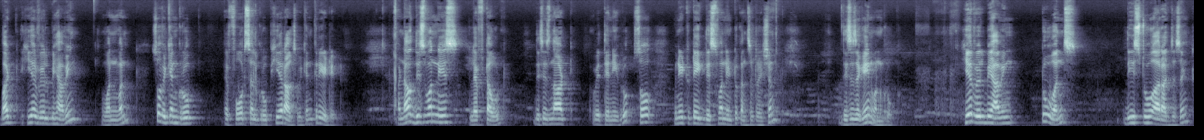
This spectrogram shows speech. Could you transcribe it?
but here we will be having 1 1 so we can group a 4 cell group here also we can create it and now this one is left out this is not with any group so we need to take this one into consideration. This is again one group. Here we will be having two ones. These two are adjacent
